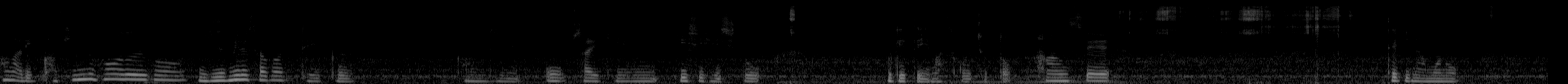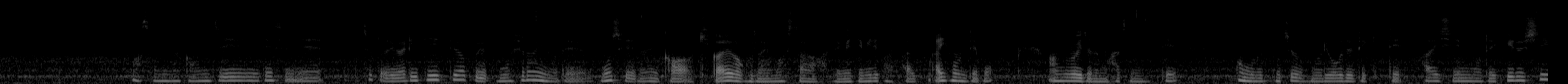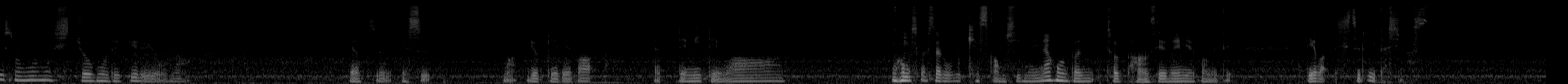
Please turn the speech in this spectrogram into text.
かなり課金のハードルがみるみる下がっていく感じを最近ひしひしと受けています。これちょっと反省的なものまあそんな感じですね。ちょっとリアリティっていうアプリ面白いのでもし何か機会がございましたら始めてみてください iPhone でも Android でも始めて、まあ、もちろん無料でできて配信もできるしそのまま視聴もできるようなやつです。まあよければやってみては、ま、もしかしたら俺消すかもしれないな本当に。ちょっと反省の意味を込めて。では失礼いたします。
